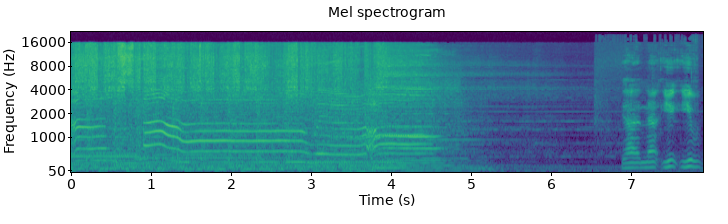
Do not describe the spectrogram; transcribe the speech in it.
I'm small. We're all. yeah no, you you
